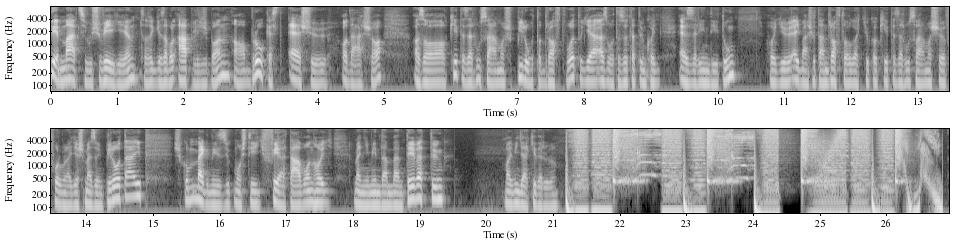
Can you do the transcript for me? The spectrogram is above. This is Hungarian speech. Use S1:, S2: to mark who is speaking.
S1: idén március végén, tehát igazából áprilisban a Brocast első adása az a 2023-as pilóta draft volt, ugye ez volt az ötletünk, hogy ezzel indítunk, hogy egymás után draftolgatjuk a 2023-as Formula 1-es mezőny pilótáit, és akkor megnézzük most így fél távon, hogy mennyi mindenben tévedtünk, majd mindjárt kiderül.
